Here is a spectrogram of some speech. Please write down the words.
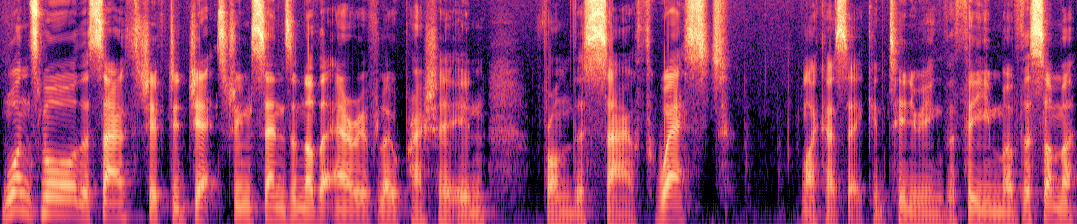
once more the south shifted jet stream sends another area of low pressure in from the southwest. Like I say, continuing the theme of the summer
